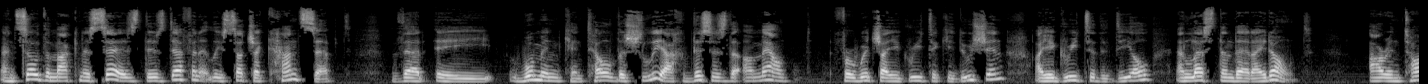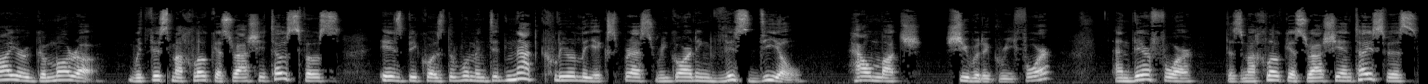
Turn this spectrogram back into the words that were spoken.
And so the Makna says there's definitely such a concept that a woman can tell the shliach, this is the amount for which I agree to kiddushin, I agree to the deal, and less than that I don't. Our entire Gemara with this machlokas Rashi Tosfos is because the woman did not clearly express regarding this deal how much she would agree for, and therefore, there's machlokas Rashi and Tosfos.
